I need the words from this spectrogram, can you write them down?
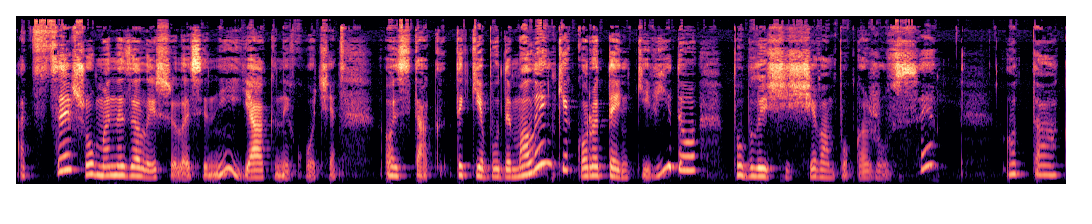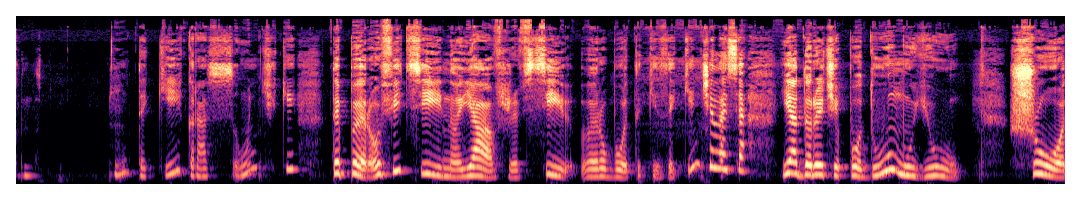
а це, що в мене залишилося. Ніяк не хоче. Ось так. Таке буде маленьке, коротеньке відео. Поближче ще вам покажу все. Отак. Такі красунчики. Тепер офіційно я вже всі роботики закінчилася. Я, до речі, подумаю, що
